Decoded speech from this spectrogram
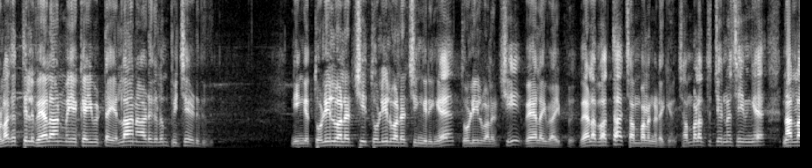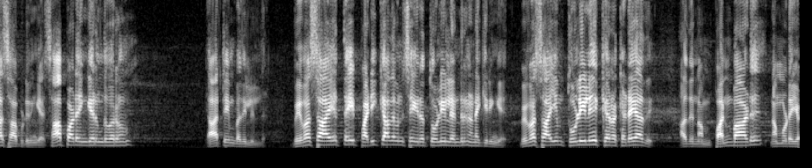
உலகத்தில் வேளாண்மையை கைவிட்ட எல்லா நாடுகளும் பிச்சை எடுக்குது. நீங்கள் தொழில் வளர்ச்சி தொழில் வளர்ச்சிங்கிறீங்க தொழில் வளர்ச்சி வேலை வாய்ப்பு வேலை பார்த்தா சம்பளம் கிடைக்கும். சம்பளத்துக்கு என்ன செய்வீங்க? நல்லா சாப்பிடுவீங்க. சாப்பாடு எங்கேருந்து வரும்? யார்ட்டையும் பதில் இல்லை. விவசாயத்தை படிக்காதவன் செய்கிற தொழில் என்று நினைக்கிறீங்க. விவசாயம் தொழிலே கிடையாது. அது நம் பண்பாடு நம்முடைய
